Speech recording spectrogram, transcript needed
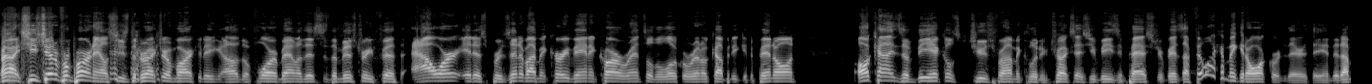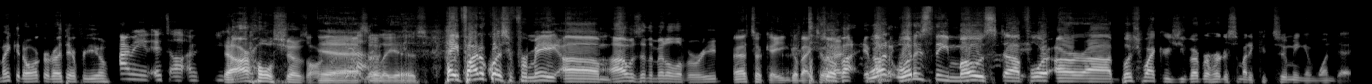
All right, she's Jenifer Parnell. She's the director of marketing of the Flora-Bama. This is the Mystery Fifth Hour. It is presented by McCurry Van and Car Rental, the local rental company you can depend on. All kinds of vehicles to choose from, including trucks, SUVs, and passenger vans. I feel like I make it awkward there at the end. Did I make it awkward right there for you? I mean, it's all. uh, Yeah, our whole show's awkward. Yeah, Yeah. it really is. Hey, final question for me. Um, I was in the middle of a read. that's okay. You can go back to So it. if I, if what I'm- what is the most uh, for our uh, bushwhackers you've ever heard of somebody consuming in one day?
